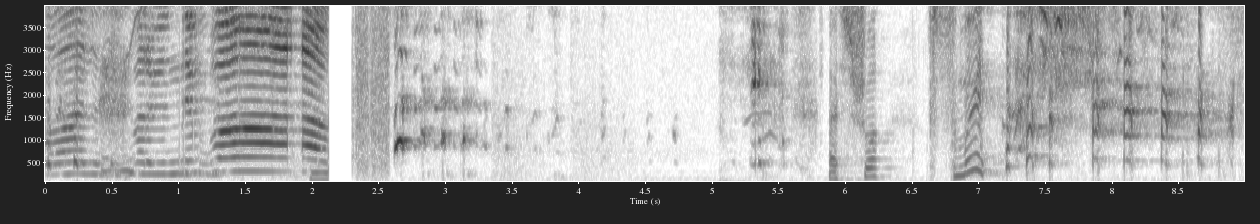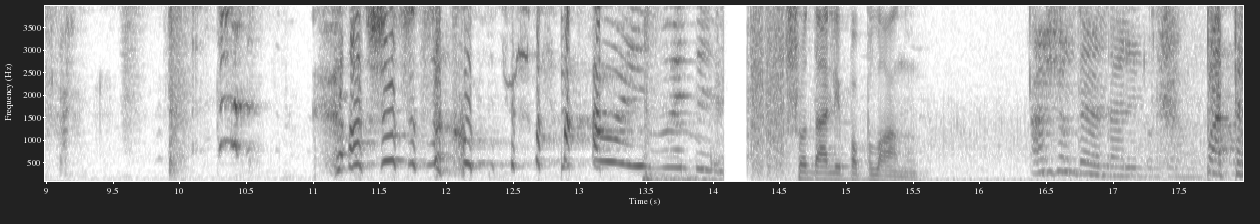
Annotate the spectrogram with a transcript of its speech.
боже, тепер він не бомб. А що? В сми? А що це за хуйня? Ой. Що далі по плану? А що тебе далі по плану? Патр...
